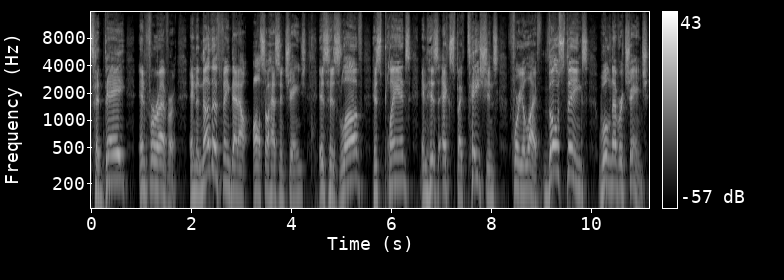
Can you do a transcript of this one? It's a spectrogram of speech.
today, and forever. And another thing that also hasn't changed is his love, his plans, and his expectations for your life. Those things will never change.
